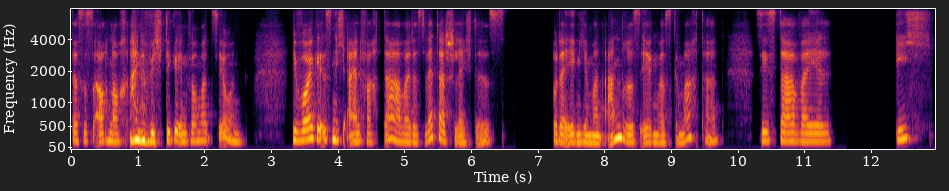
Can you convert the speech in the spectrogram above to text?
Das ist auch noch eine wichtige Information. Die Wolke ist nicht einfach da, weil das Wetter schlecht ist oder irgendjemand anderes irgendwas gemacht hat. Sie ist da, weil ich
